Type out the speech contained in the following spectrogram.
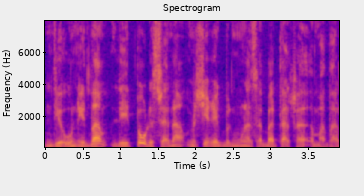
نديروا نظام لطول السنة ماشي غير بالمناسبات تاع رمضان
